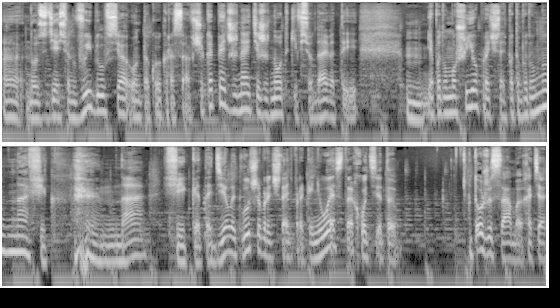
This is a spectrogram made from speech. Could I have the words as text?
э, но здесь он выбился, он такой красавчик. Опять же, на эти же нотки все давят, и я подумал, можешь ее прочитать, потом подумал, ну нафиг, нафиг это делать, лучше прочитать про Кенни Уэста, хоть это то же самое, хотя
